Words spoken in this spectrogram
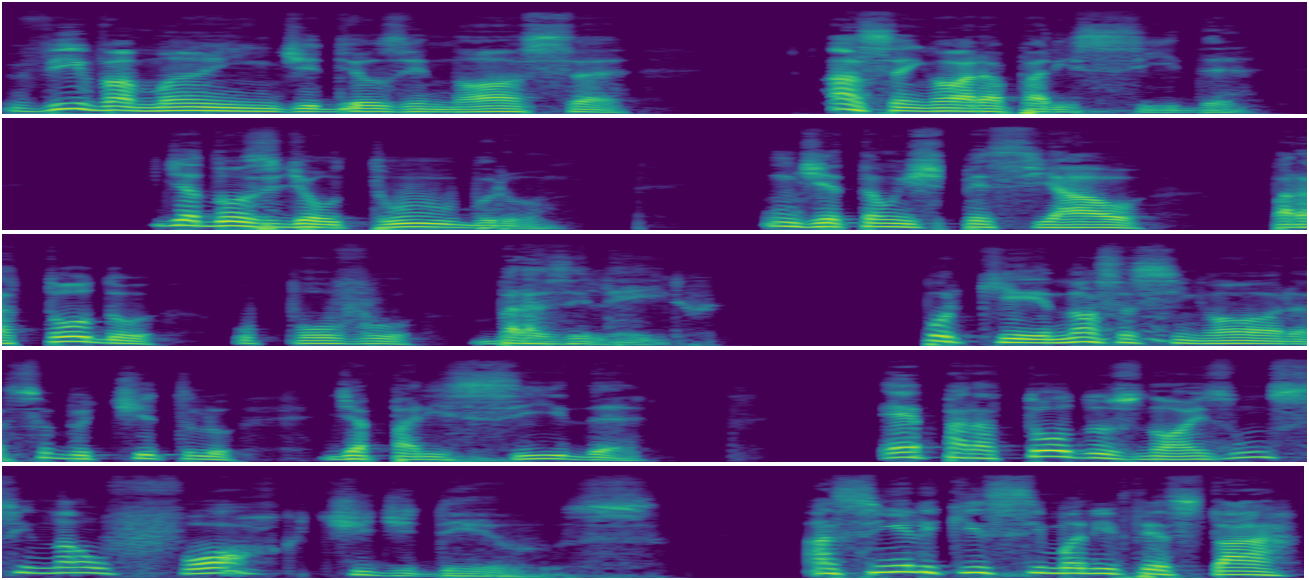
Viva Mãe de Deus e Nossa, a Senhora Aparecida. Dia 12 de outubro, um dia tão especial para todo o povo brasileiro. Porque Nossa Senhora, sob o título de Aparecida, é para todos nós um sinal forte de Deus. Assim ele quis se manifestar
